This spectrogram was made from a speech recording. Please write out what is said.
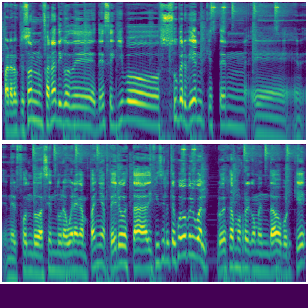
para los que son fanáticos de, ese equipo, súper bien que estén eh, en, el fondo haciendo una buena campaña, pero está difícil este juego, pero igual lo dejamos recomendado porque,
